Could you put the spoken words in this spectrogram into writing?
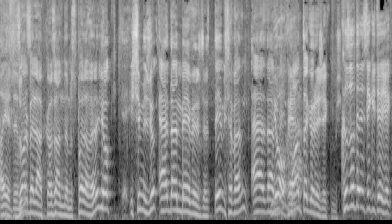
ayırdığımız Zor bela kazandığımız paraları yok işimiz yok Erdem Bey'e vereceğiz. Değil mi efendim? Erdem Yok Bey ya. manta görecekmiş. Kızıldeniz'e gidecek.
